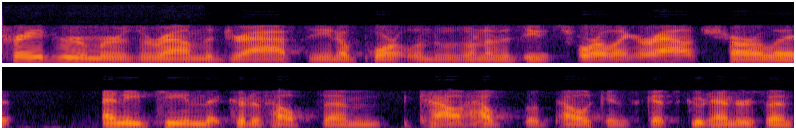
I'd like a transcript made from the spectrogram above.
trade rumors around the draft. You know, Portland was one of the teams swirling around. Charlotte, any team that could have helped them help the Pelicans get Scoot Henderson.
